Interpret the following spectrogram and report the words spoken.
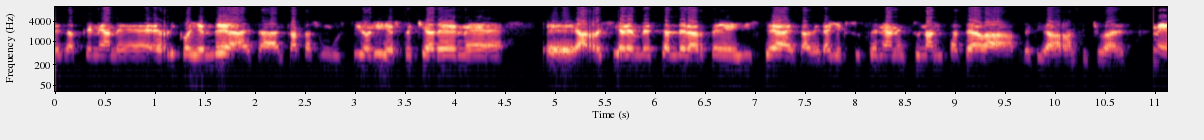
ez? Azkenean eh, herriko jendea eta elkartasun guzti hori espetxearen e, e, arresiaren beste aldera arte iristea eta beraiek zuzenean entzun alizatea ba, beti da garrantzitsua, ez? E,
